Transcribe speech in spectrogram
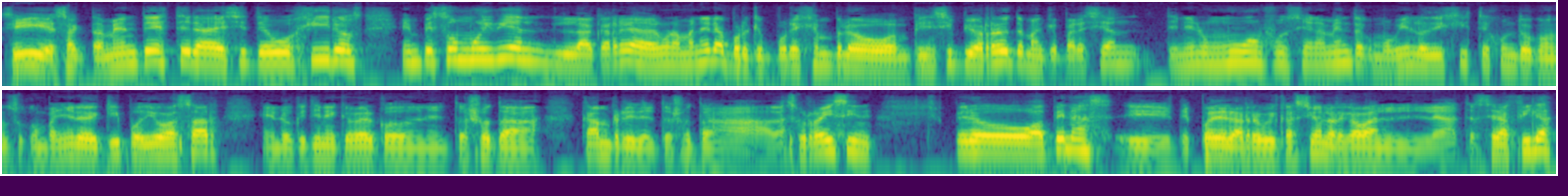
Sí, exactamente. Este era de 7 giros. Empezó muy bien la carrera de alguna manera porque, por ejemplo, en principio Reutemann, que parecían tener un muy buen funcionamiento, como bien lo dijiste, junto con su compañero de equipo Diego Bazar, en lo que tiene que ver con el Toyota Camry del Toyota Gazoo Racing, pero apenas eh, después de la reubicación largaban la tercera fila,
